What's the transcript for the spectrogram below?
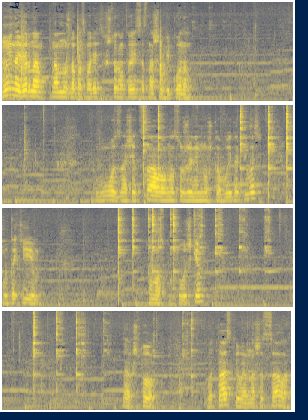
Ну и, наверное, нам нужно посмотреть, что там творится с нашим беконом. Вот, значит, сало у нас уже немножко вытопилось. Вот такие у нас кусочки. Так что, вытаскиваем наше сало.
